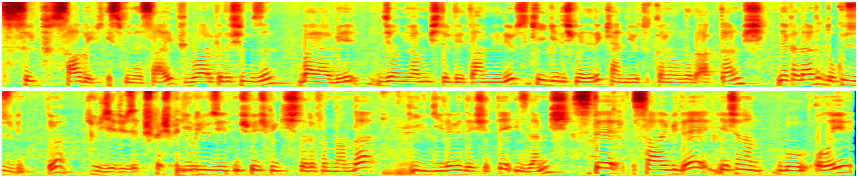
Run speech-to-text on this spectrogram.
Sırp Sabek ismine sahip. Bu arkadaşımızın bayağı bir canı yanmıştır diye tahmin ediyoruz ki gelişmeleri kendi YouTube kanalında da aktarmış. Ne kadar da 900 bin değil mi? 775 bin. 775 bin kişi tarafından da ilgiyle ve dehşette izlenmiş. Site sahibi de yaşanan bu olayı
